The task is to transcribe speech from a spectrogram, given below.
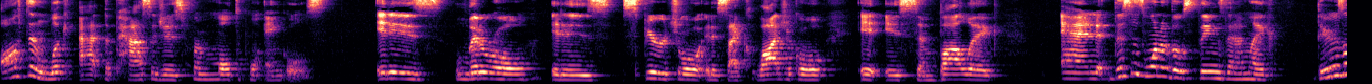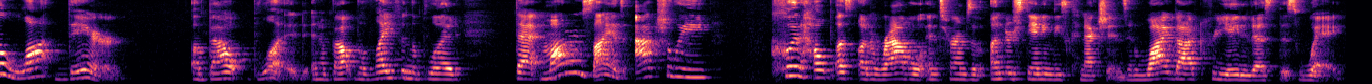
often look at the passages from multiple angles. It is literal it is spiritual it is psychological it is symbolic and this is one of those things that I'm like, there's a lot there about blood and about the life in the blood that modern science actually could help us unravel in terms of understanding these connections and why God created us this way.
